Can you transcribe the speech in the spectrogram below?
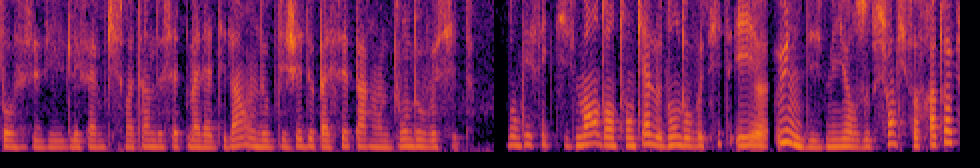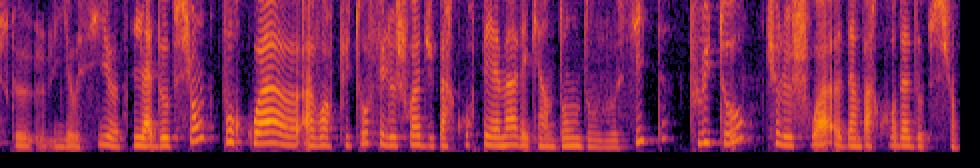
pour les, les femmes qui sont atteintes de cette maladie-là, on est obligé de passer par un don d'ovocytes. Donc effectivement, dans ton cas, le don d'ovocytes est euh, une des meilleures options qui s'offre à toi, puisqu'il euh, y a aussi euh, l'adoption. Pourquoi avoir plutôt fait le choix du parcours PMA avec un don d'ovocytes plutôt que le choix d'un parcours d'adoption?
